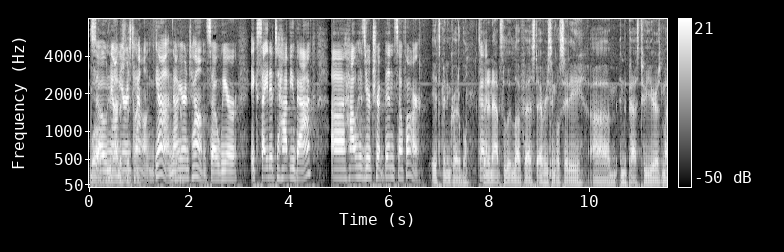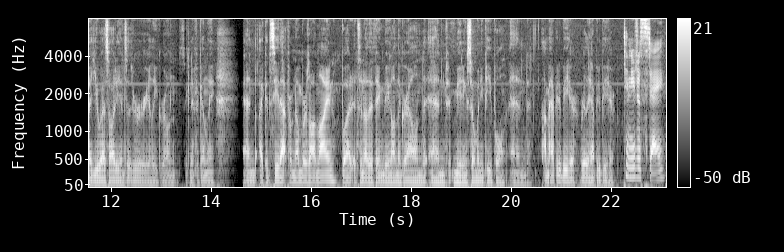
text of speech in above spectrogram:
Well, so now you're in town. Time. Yeah, now yeah. you're in town. So we are excited to have you back. Uh, how has your trip been so far? It's been incredible. It's Good. been an absolute love fest. Every single city. Um, in the past two years, my U.S. audience has really grown significantly. And I could see that from numbers online, but it's another thing being on the ground and meeting so many people. And I'm happy to be here, really happy to be here. Can you just stay?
